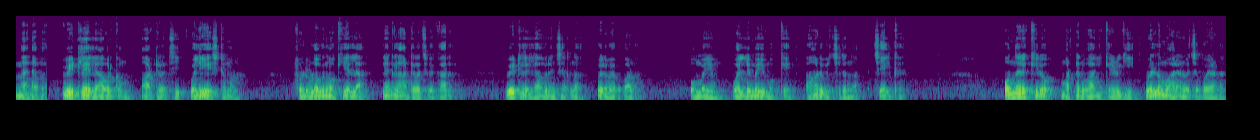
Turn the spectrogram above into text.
നനവ്. വീട്ടിലെ എല്ലാവർക്കും ആട്ടിറച്ചി വലിയ ഇഷ്ടമാണ്. ഫുഡ് ബ്ലോഗ് നോക്കിയല്ല ഞങ്ങൾ ആട്ടിറച്ചി വെക്കാറ്. വീട്ടിലെല്ലാവരും ചേർന്ന് ഒരു വെപ്പാണ്. ഉമ്മയും വല്യമ്മയുമൊക്കെ ആട് വെച്ചിരുന്ന ചേൽക്ക്. ഒന്നര കിലോ മട്ടൻ വാങ്ങി കഴുകി വെള്ളം വാരാൻ വെച്ചപ്പോഴാണ്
